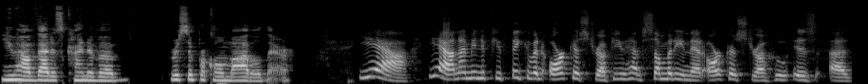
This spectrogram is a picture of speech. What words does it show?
you have that as kind of a reciprocal model there. Yeah, yeah. And I mean, if you think of an orchestra, if you have somebody in that orchestra who is a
